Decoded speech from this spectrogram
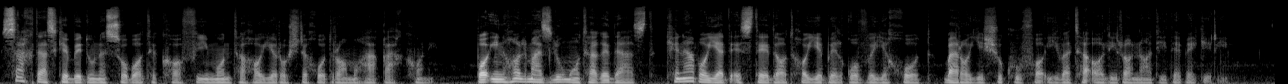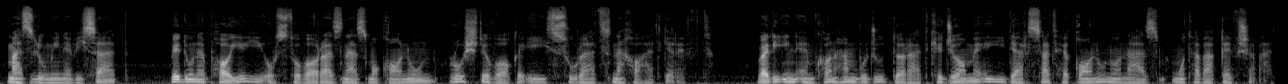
سخت است که بدون ثبات کافی منتهای رشد خود را محقق کنیم. با این حال مظلوم معتقد است که نباید استعدادهای بالقوه خود برای شکوفایی و تعالی را نادیده بگیریم. مظلومی نویسد بدون پایه‌ای استوار از نظم و قانون رشد واقعی صورت نخواهد گرفت. ولی این امکان هم وجود دارد که جامعه در سطح قانون و نظم متوقف شود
